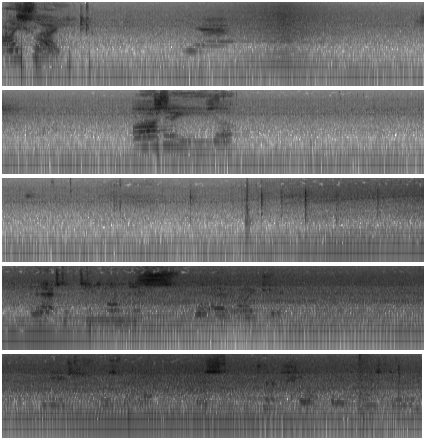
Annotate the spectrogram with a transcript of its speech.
I Ice Lake. Yeah. Oh, that's a user. Let's continue on this whatever I trick. The game was better. This trick shot thing I was doing.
